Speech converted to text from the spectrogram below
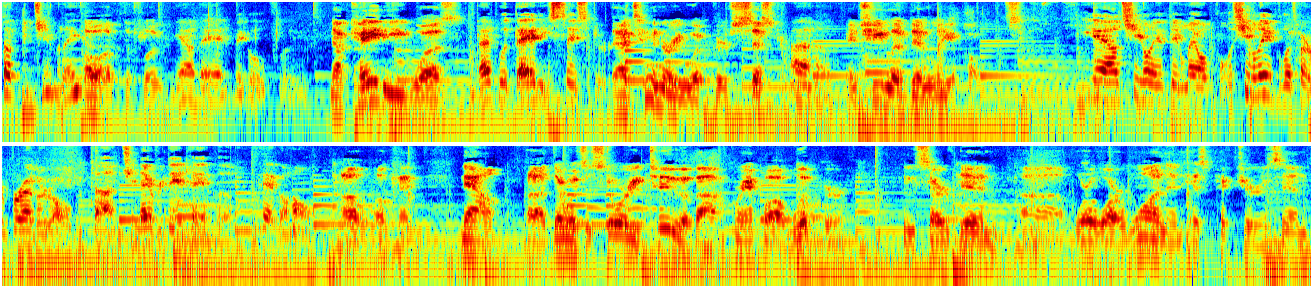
Up the chimney. Oh, up the flue. Yeah, they had big old flue. Now, Katie was, That was Daddy's sister. that's Henry Wubker's sister, Uh huh. and she lived in Leopold. Yeah, she lived in Leopold. She lived with her brother all the time. She never did have a home. Oh, okay. Now, uh, there was a story too about Grandpa Wubker, who served in uh, World War One, and his picture is in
